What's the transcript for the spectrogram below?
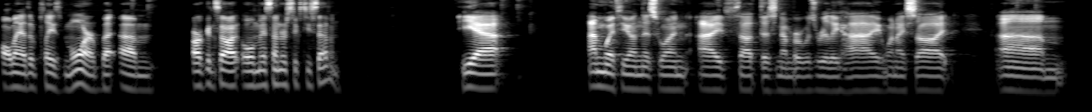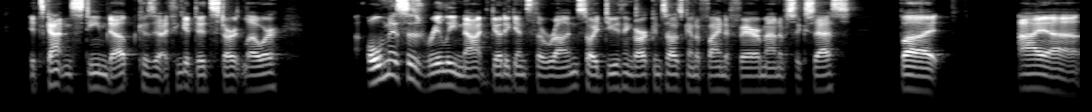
all my other plays more. But um, Arkansas at Ole Miss under 67. Yeah, I'm with you on this one. I thought this number was really high when I saw it. Um, it's gotten steamed up because I think it did start lower. Ole Miss is really not good against the run, so I do think Arkansas is going to find a fair amount of success. But I, uh,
